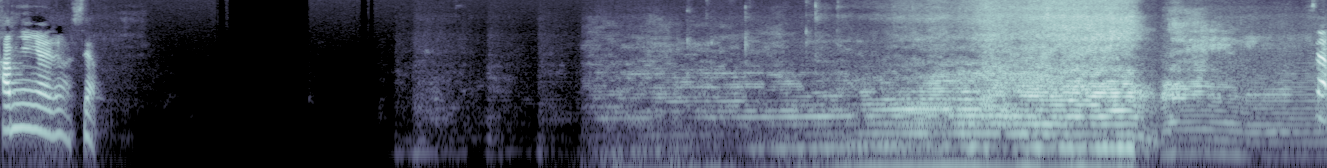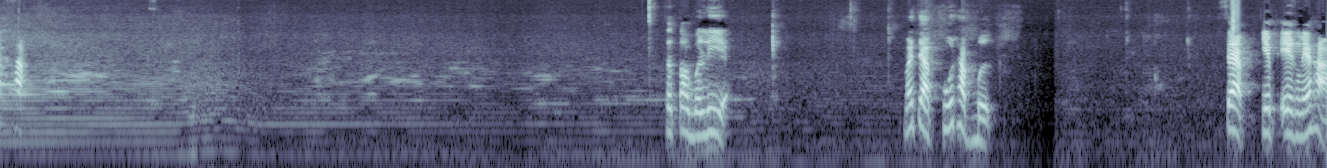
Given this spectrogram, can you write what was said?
คำใหญ่ๆเลยค่ะแซ่บแซ่บค่ะสตรอเบอรี่อะมาจากภูทับเบิกแซ่บเก็บเองเลยค่ะ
